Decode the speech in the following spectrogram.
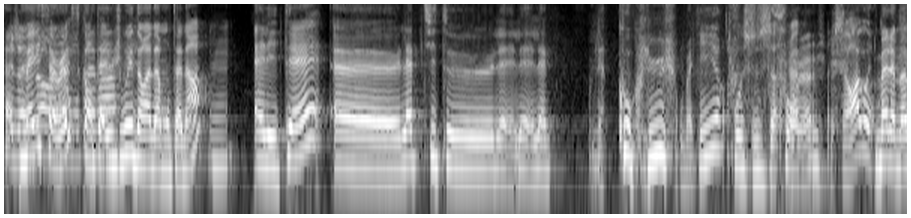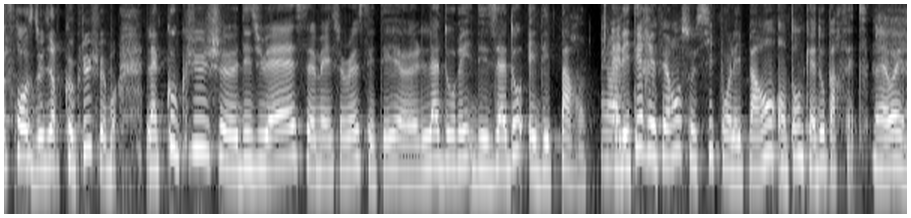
Miley Cyrus, quand elle jouait dans Anna Montana, Mm. elle était euh, la petite, euh, la, la- la- la coqueluche, on va dire. Oh, c'est ça. Mal à ma France de dire coqueluche, mais bon. La coqueluche euh, des US, euh, Miley Cyrus, c'était euh, l'adorée des ados et des parents. Ouais. Elle était référence aussi pour les parents en tant qu'ado parfaite. Bah ouais.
